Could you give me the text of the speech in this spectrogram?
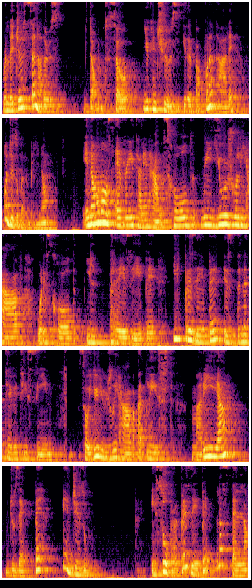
religious and others don't. So you can choose either Babbo Natale or Gesù bambino. In almost every Italian household, we usually have what is called il presepe. Il presepe is the nativity scene. So you usually have at least Maria, Giuseppe e Gesù. E sopra il presepe la stella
